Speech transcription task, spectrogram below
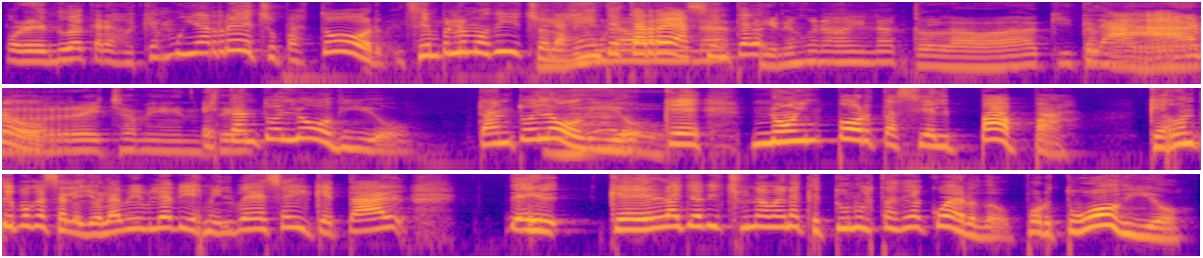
Por el duda, carajo, es que es muy arrecho, pastor. Siempre lo hemos dicho, la gente está reaciente. Tienes una vaina clavada aquí tan Claro. arrechamente. Es tanto el odio, tanto el Claro. odio, que no importa si el Papa, que es un tipo que se leyó la Biblia diez mil veces y que tal, el- que él haya dicho una vaina que tú no estás de acuerdo por tu odio,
